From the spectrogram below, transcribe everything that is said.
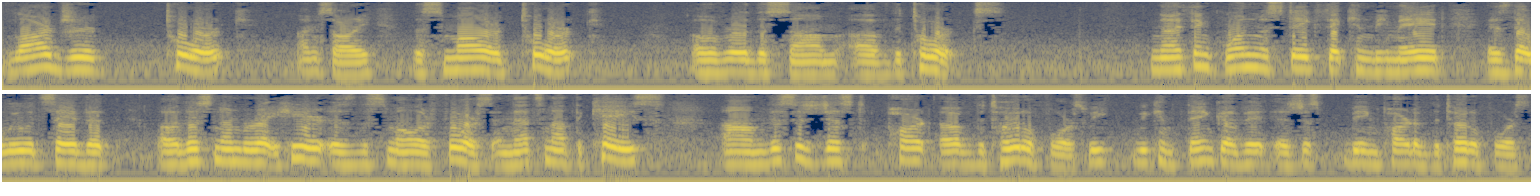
larger torque, I'm sorry, the smaller torque over the sum of the torques. Now I think one mistake that can be made is that we would say that oh this number right here is the smaller force and that's not the case um, this is just part of the total force. We, we can think of it as just being part of the total force.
